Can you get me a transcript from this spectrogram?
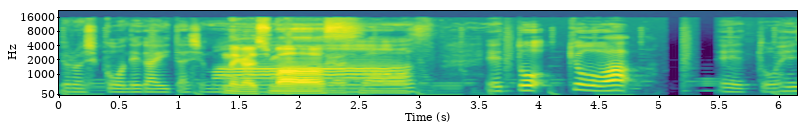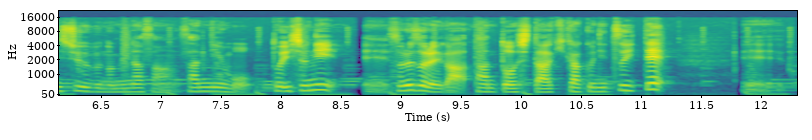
よろしくお願いいたします。お願いしますお願いしますえっと今日はえっと編集部の皆さん3人をと一緒に、えーそれぞれが担当した企画について、えーと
